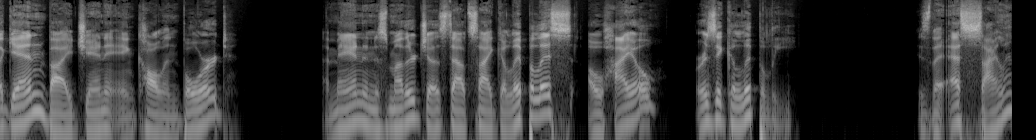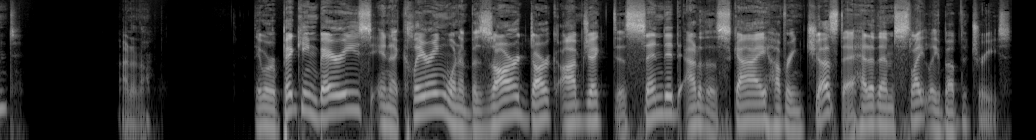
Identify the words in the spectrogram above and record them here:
again by Janet and Colin Bord. A man and his mother just outside Gallipolis, Ohio. Or is it Gallipoli? Is the S silent? I don't know. They were picking berries in a clearing when a bizarre dark object descended out of the sky, hovering just ahead of them, slightly above the trees.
